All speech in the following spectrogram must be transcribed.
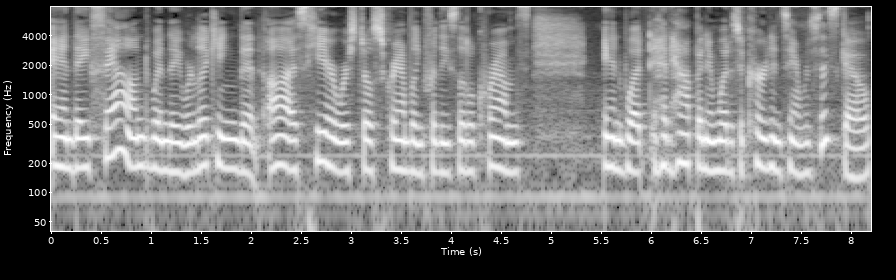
And they found when they were looking that us here were still scrambling for these little crumbs And what had happened and what has occurred in San Francisco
